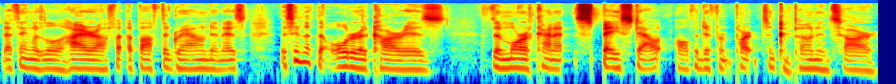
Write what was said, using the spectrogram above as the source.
that thing was a little higher off up off the ground. And it's it seems like the older a car is, the more kind of spaced out all the different parts and components are,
